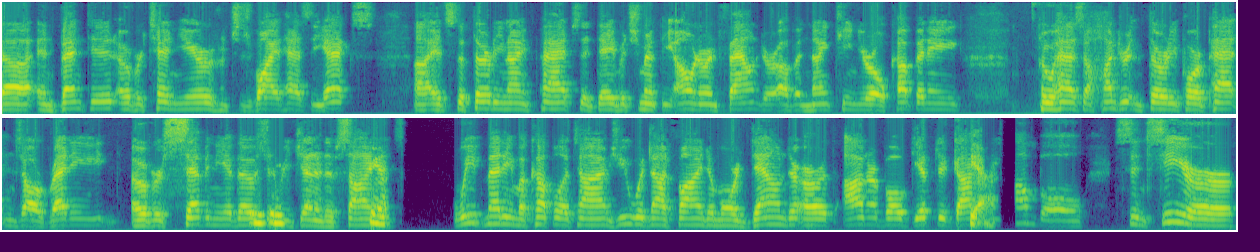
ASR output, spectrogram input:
uh, invented over 10 years, which is why it has the X. Uh, it's the 39th patch that David Schmidt, the owner and founder of a 19 year old company who has 134 patents already, over 70 of those in mm-hmm. regenerative science. Yeah. We've met him a couple of times. You would not find a more down to earth, honorable, gifted guy, yeah. humble, sincere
